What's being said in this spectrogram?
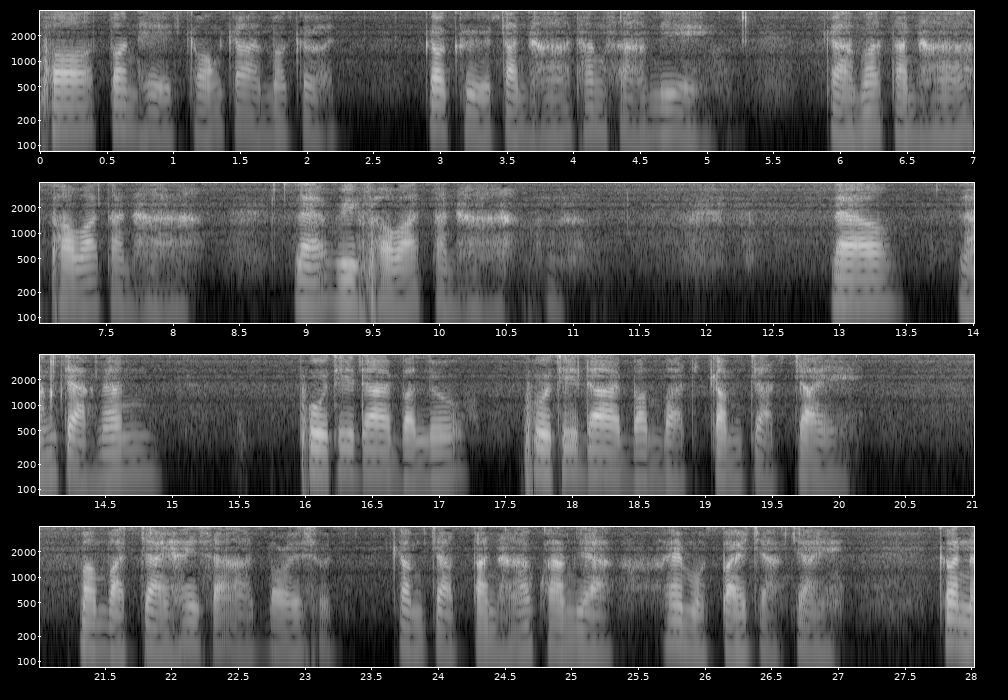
เพราะต้นเหตุของการมาเกิด ก็คือตัณหาทั้งสามนี่เอง กามตัณหาภาวะตัณหา และวิภาวะตัณหา แล้วหลังจากนั้นผู้ที่ได้บรรลุ ผู้ที่ได้บำบัดกำจัดใจบำบัดใจให้สะอาดบริสุทธิ์กำจัดตัณหาความอยากให้หมดไปจากใจ ก็น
